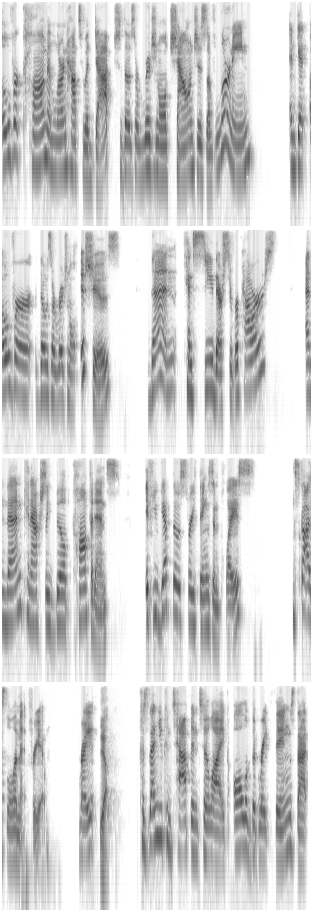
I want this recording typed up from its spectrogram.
overcome and learn how to adapt to those original challenges of learning and get over those original issues, then can see their superpowers and then can actually build confidence. If you get those three things in place, the sky's the limit for you right? Yeah. Because then you can tap into like all of the great things that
